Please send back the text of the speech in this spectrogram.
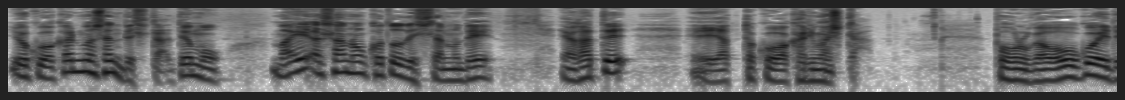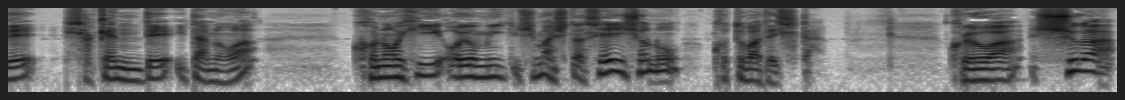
よくわかりませんでした。でも、毎朝のことでしたので、やがて、やっとこうわかりました。ポールが大声で叫んでいたのは、この日お読みしました聖書の言葉でした。これは主が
